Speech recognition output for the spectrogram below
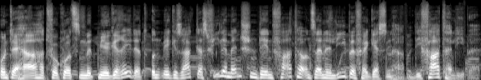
Und der Herr hat vor kurzem mit mir geredet und mir gesagt, dass viele Menschen den Vater und seine Liebe vergessen haben, die Vaterliebe.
